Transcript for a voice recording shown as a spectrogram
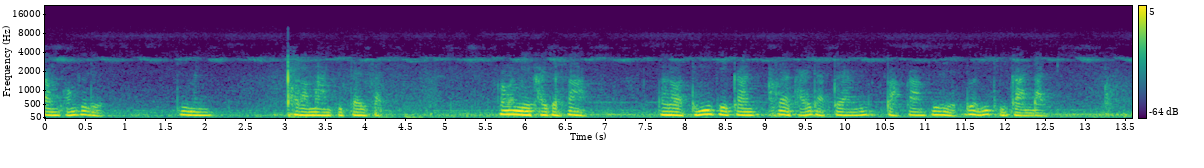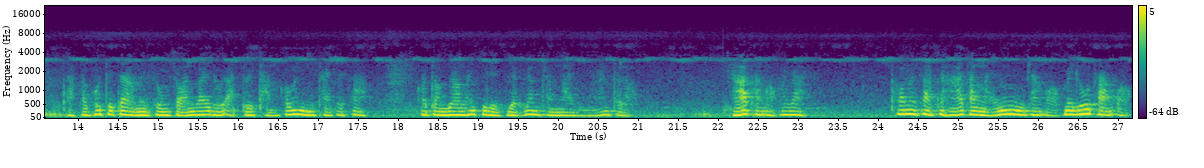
กรรมของกิเลสที่มันทรมานจิตใจสัตว์ ก็ไม่มีใครจะทราบ ตลอดถึงวิธีการแก้ไขดัดแปลงปราบปรามกิเลสด้วยวิธีการใดถ้าพระพุทธเจ้าไม่ทรงสอนไว้โดยอัดโดยธรรมก็ไม่มีใครจะทราบ ก็ต้องยอมให้กิเลสเหยียบย่ำทำลายอย่างนั้นตลอดหาทางออกไม่ได้ เพราะไม่ทราบจะหาทางไหนไม่มีทางออก ไม่รู้ทางออก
